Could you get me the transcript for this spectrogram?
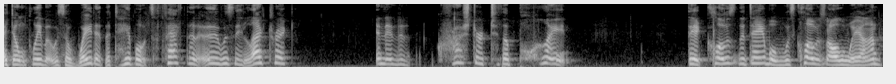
I don't believe it was a weight at the table. It's the fact that it was electric and it had crushed her to the point that closed the table was closed all the way on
